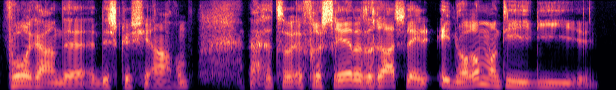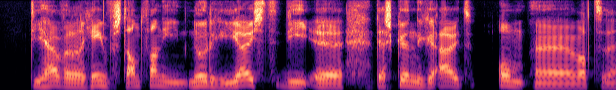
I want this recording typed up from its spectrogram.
voorgaande discussieavond. Nou, dat frustreerde de raadsleden enorm, want die, die, die hebben er geen verstand van. Die nodigen juist die deskundigen uit om uh, wat, uh,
